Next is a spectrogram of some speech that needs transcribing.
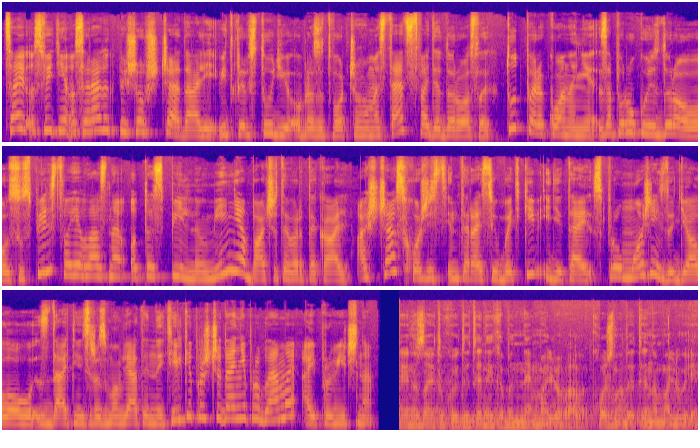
Цей освітній осередок пішов ще далі, відкрив студію образотворчого мистецтва для дорослих. Тут переконані, запорукою здорового суспільства є власне оте спільне вміння бачити вертикаль, а ще схожість інтересів батьків і дітей, спроможність до діалогу, здатність розмовляти не тільки про щоденні проблеми, а й про вічне. Я не знаю такої дитини, яка би не малювала. Кожна дитина малює.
